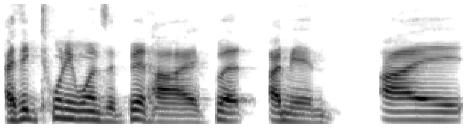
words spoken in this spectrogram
I think 21's a bit high, but I mean, I,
